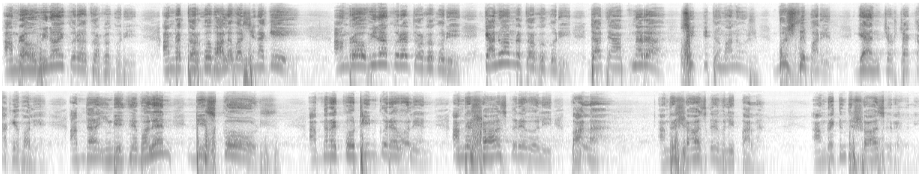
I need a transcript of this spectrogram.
আমরা অভিনয় করেও তর্ক করি। আমরা তর্ক ভালোবাসি নাকি? আমরা অভিনয় করে তর্ক করি। কেন আমরা তর্ক করি? যাতে আপনারা শিক্ষিত মানুষ বুঝতে পারেন। জ্ঞান চর্চা কাকে বলে? আপনারা ইংরেজিতে বলেন ডিসকোর্স আপনারা কঠিন করে বলেন। আমরা সহজ করে বলি পালা। আমরা সহজ করে বলি পালা। আমরা কিন্তু সহজ করে বলি।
